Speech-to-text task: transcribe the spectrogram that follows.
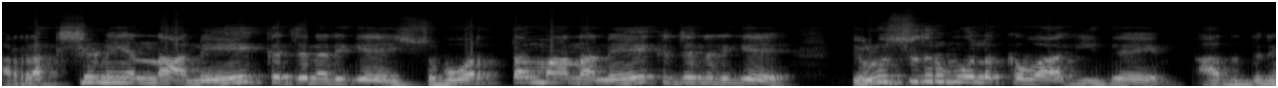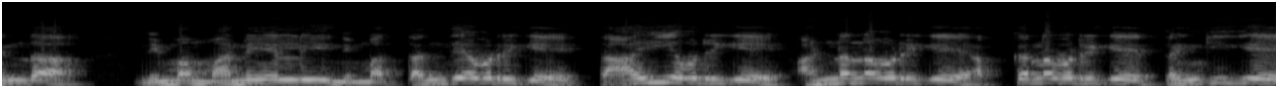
ರಕ್ಷಣೆಯನ್ನ ಅನೇಕ ಜನರಿಗೆ, ಶುಭವರ್ತಮಾನ ಅನೇಕ ಜನರಿಗೆ ತಿಳಿಸುದ್ರ ಮೂಲಕವಾಗಿದೆ ಆದುದರಿಂದ ನಿಮ್ಮ ಮನೆಯಲ್ಲಿ ನಿಮ್ಮ ತಂದೆಯವರಿಗೆ, ತಾಯಿಯವರಿಗೆ, ಅಣ್ಣನವರಿಗೆ, ಅಕ್ಕನವರಿಗೆ, ತಂಗಿಗೆ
